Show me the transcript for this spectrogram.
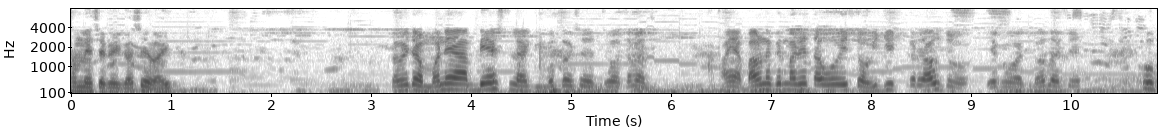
હંમેશા કંઈક હશે ભાઈ. તો મિત્રો મને આ બેસ્ટ લાગ્યું બબર છે? જો તમે અહીંયા ભાવનગરમાં રહેતા હોય તો વિઝિટ કરવા આવજો એક વખત બબર છે? ખૂબ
